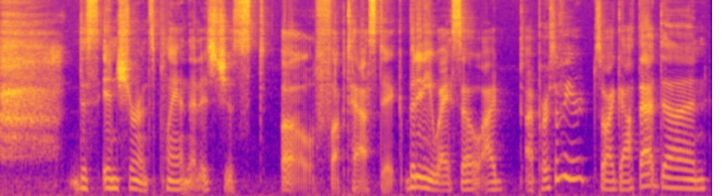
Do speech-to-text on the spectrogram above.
this insurance plan that is just oh fucktastic but anyway so i i persevered so i got that done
